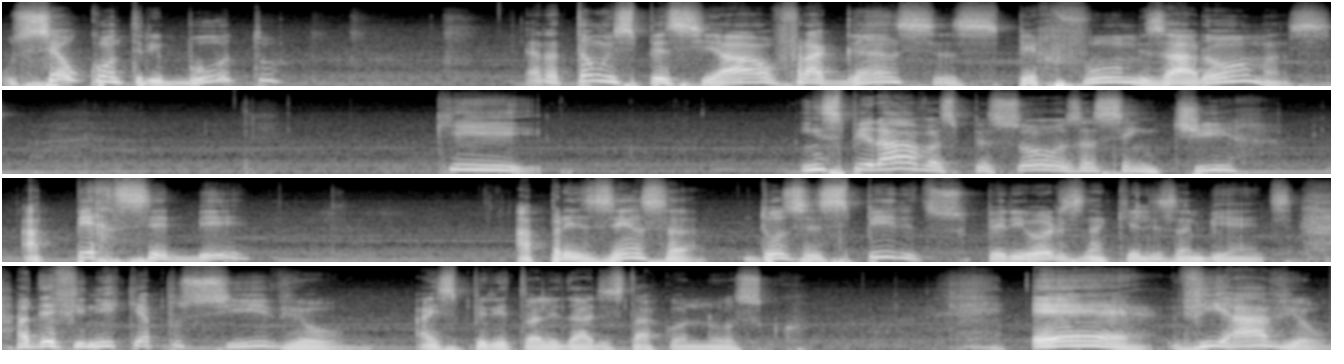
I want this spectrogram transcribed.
o seu contributo era tão especial, fragrâncias, perfumes, aromas, que inspirava as pessoas a sentir, a perceber a presença dos espíritos superiores naqueles ambientes, a definir que é possível a espiritualidade estar conosco. É viável,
